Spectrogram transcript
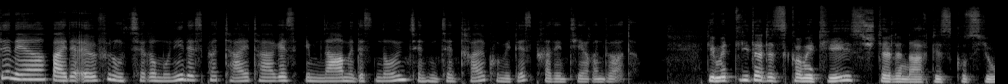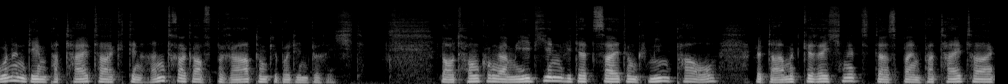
den er bei der Eröffnungszeremonie des Parteitages im Namen des 19. Zentralkomitees präsentieren wird. Die Mitglieder des Komitees stellen nach Diskussionen dem Parteitag den Antrag auf Beratung über den Bericht. Laut Hongkonger Medien wie der Zeitung Minpao wird damit gerechnet, dass beim Parteitag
